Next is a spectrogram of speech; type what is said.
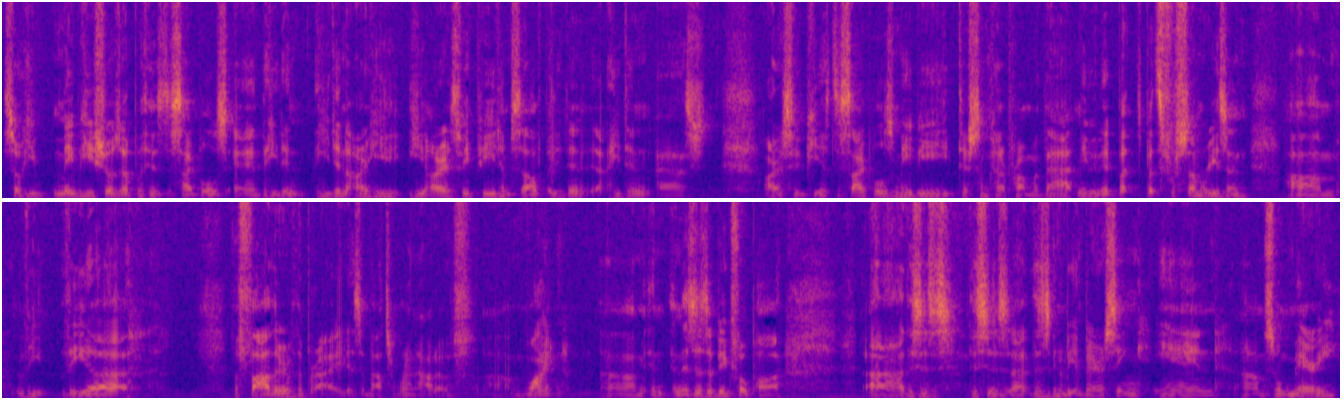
so he maybe he shows up with his disciples, and he didn't he didn't he he RSVP'd himself, but he didn't uh, he didn't uh, RSVP his disciples. Maybe there's some kind of problem with that. Maybe that, but but for some reason, um, the the uh, the father of the bride is about to run out of um, wine, um, and and this is a big faux pas uh, this is this is uh, this is going to be embarrassing. And um, so Mary,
